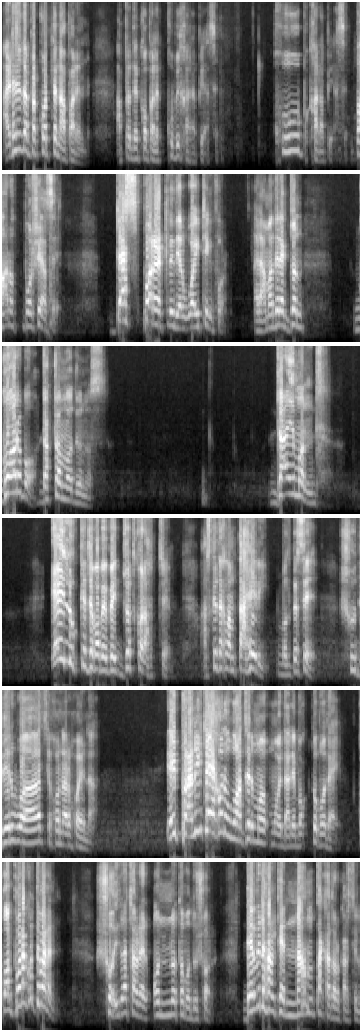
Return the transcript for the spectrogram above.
আর এটা যদি আপনারা করতে না পারেন, আপনাদের কপালে খুবই খারাপই আছে। খুব খারাপই আছে। ভারত বসে আছে। Desperately they are waiting for আর আমাদের একজন গর্ব, ডক্টর মদুনুস ডায়মন্ড, এই লোককে যেভাবে বেজ্জত করা হচ্ছে, আজকে দেখলাম তাহেরি বলতেছে, সুদের ওয়াজ এখন আর হয় না। এই প্রাণীটা এখনও ওয়াজের ময়দানে বক্তব্য দেয়। কল্পনা করতে পারেন, স্বৈরাচারের অন্যতম দূষর ডেভিল হান্টের নাম থাকা দরকার ছিল।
